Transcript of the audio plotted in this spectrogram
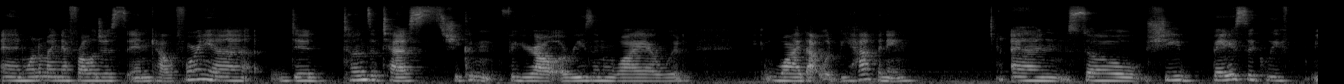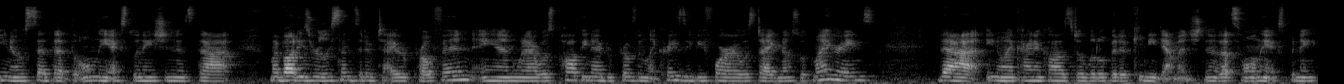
and one of my nephrologists in California did tons of tests. She couldn't figure out a reason why I would, why that would be happening. And so she basically, you know, said that the only explanation is that my body's really sensitive to ibuprofen. And when I was popping ibuprofen like crazy before I was diagnosed with migraines, that you know I kind of caused a little bit of kidney damage. You know, that's the only explana-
